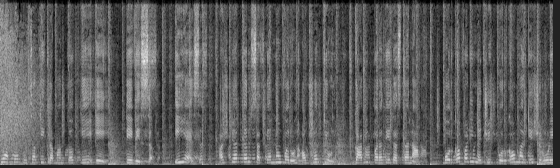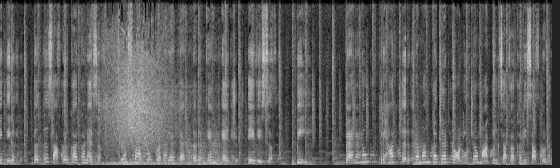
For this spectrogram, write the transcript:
हे आपल्या दुचाकी क्रमांक के ए तेवीस ई एस अठ्याहत्तर सत्त्याण्णव वरून औषध घेऊन गावी परत येत असताना बोरगाववाडी नजीक बोरगाव मार्गे शिरोळ येथील दत्त साखर कारखान्यास ऊस वाहतूक करणाऱ्या ट्रॅक्टर एम एच तेवीस बी ब्याण्णव त्र्याहत्तर क्रमांकाच्या ट्रॉलीच्या मागील चाकाखाली सापडून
